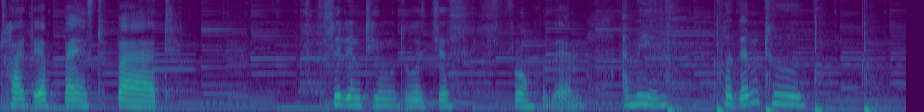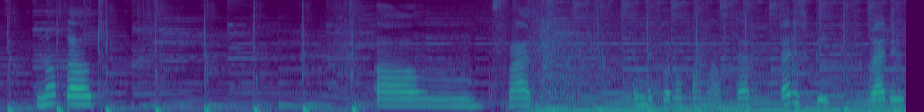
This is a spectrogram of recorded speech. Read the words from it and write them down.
tried their best, but Sweden team was just strong for them. I mean, for them to knock out um, France in the quarterfinals, that that is big. That is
